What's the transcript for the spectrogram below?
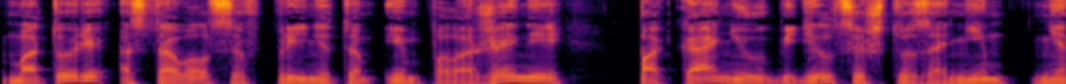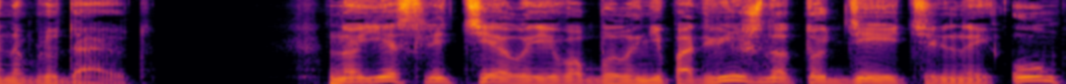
Мотори оставался в принятом им положении, пока не убедился, что за ним не наблюдают. Но если тело его было неподвижно, то деятельный ум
